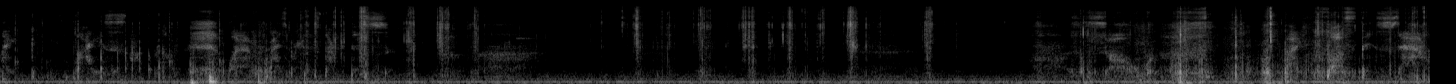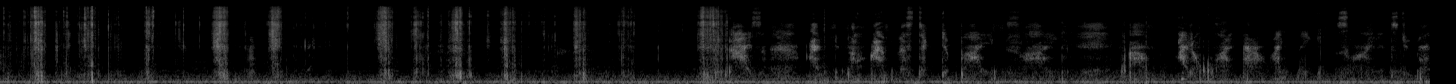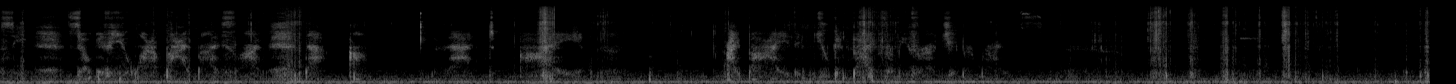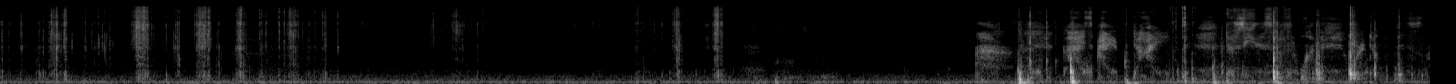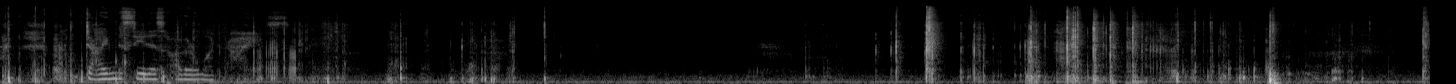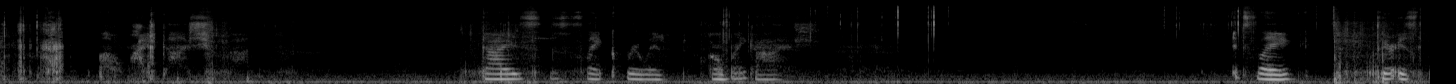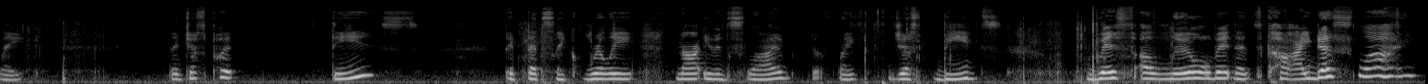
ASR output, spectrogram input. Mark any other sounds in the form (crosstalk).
Like, why is this not coming off? Whatever, guys, we're gonna start this. So, I love this sound. Guys, I'm not, I'm gonna stick to buying slime. Um, I don't like, I don't like making slime. It's too messy. So if you want to buy my slime that, um, that I, I buy, then you can buy it from me for a cheaper price. Guys, I am dying to see this other one. We're done with this slime. I'm dying to see this other one, guys. Oh my gosh. Guys, this is like ruined. Oh my gosh. It's like there is like they just put these like that's like really not even slime, like just beads with a little bit that's kind of slime.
